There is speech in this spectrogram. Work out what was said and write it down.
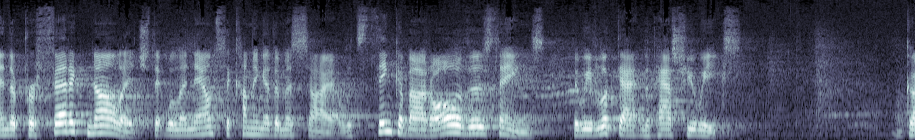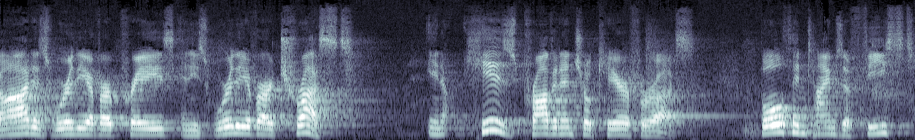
and the prophetic knowledge that will announce the coming of the Messiah. Let's think about all of those things that we've looked at in the past few weeks. God is worthy of our praise and He's worthy of our trust in His providential care for us, both in times of feast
